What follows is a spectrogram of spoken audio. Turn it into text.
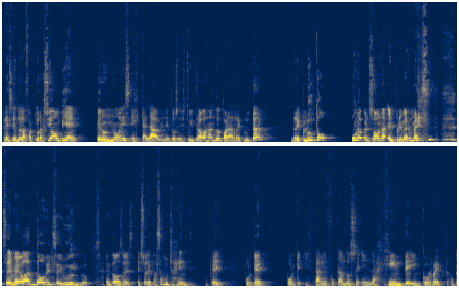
creciendo la facturación, bien, pero no es escalable. Entonces, estoy trabajando para reclutar, recluto una persona el primer mes, se me van dos el segundo. Entonces, eso le pasa a mucha gente, ¿ok? ¿Por qué? Porque están enfocándose en la gente incorrecta, ¿ok?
